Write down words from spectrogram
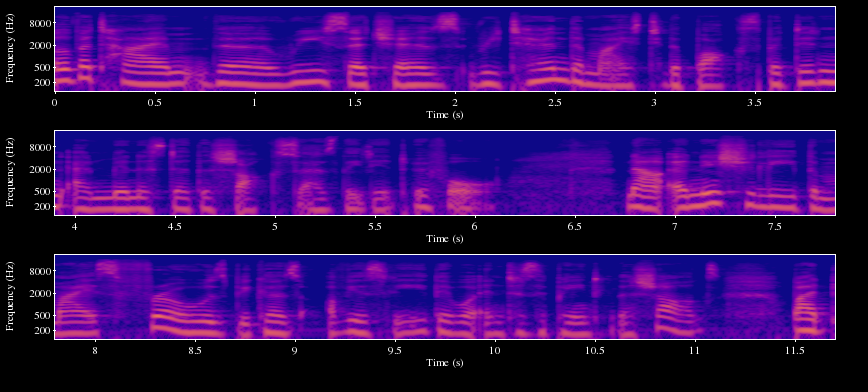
Over time, the researchers returned the mice to the box but didn't administer the shocks as they did before. Now, initially, the mice froze because obviously they were anticipating the shocks, but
